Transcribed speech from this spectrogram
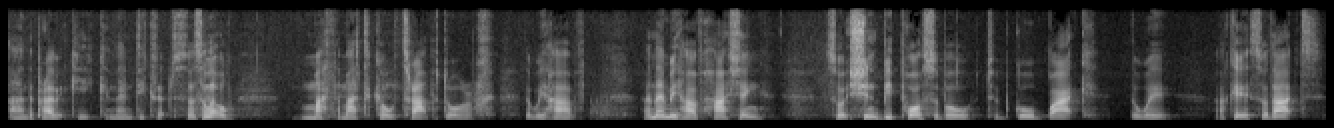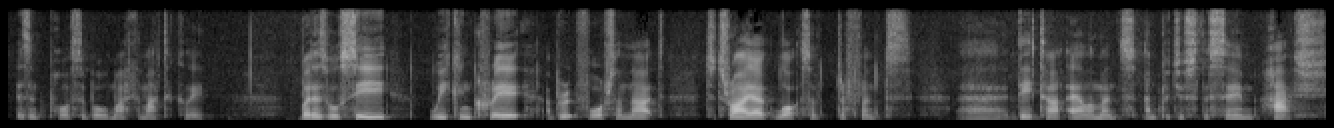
and the private key can then decrypt. So it's a little mathematical trapdoor that we have. And then we have hashing. So it shouldn't be possible to go back the way. Okay, so that isn't possible mathematically. But as we'll see, we can create a brute force on that to try out lots of different uh, data elements and produce the same hash.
